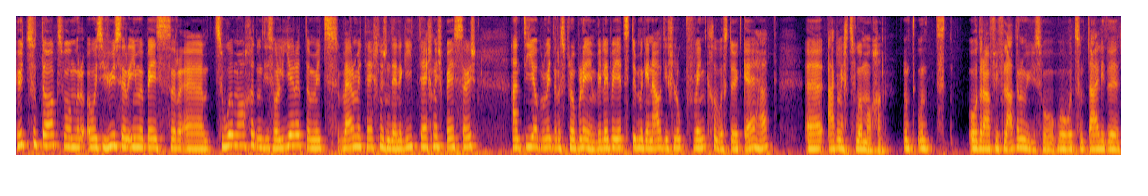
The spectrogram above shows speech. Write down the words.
heutzutage, wo wir unsere Häuser immer besser äh, zumachen und isolieren, damit es wärmetechnisch und energietechnisch besser ist, haben die aber wieder ein Problem, weil eben jetzt wir genau die Schlupfwinkel, die es dort gegeben hat, äh, eigentlich zumachen. Und, und, oder auch für Fledermäuse, wo, wo zum Teil in den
